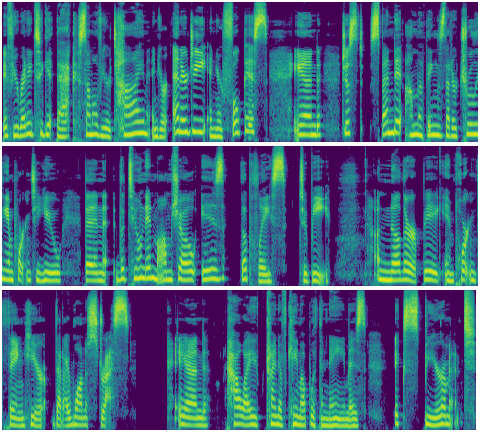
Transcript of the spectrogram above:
if you're ready to get back some of your time and your energy and your focus and just spend it on the things that are truly important to you, then the Tuned In Mom Show is the place to be. Another big important thing here that I want to stress and how I kind of came up with the name is experiment.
